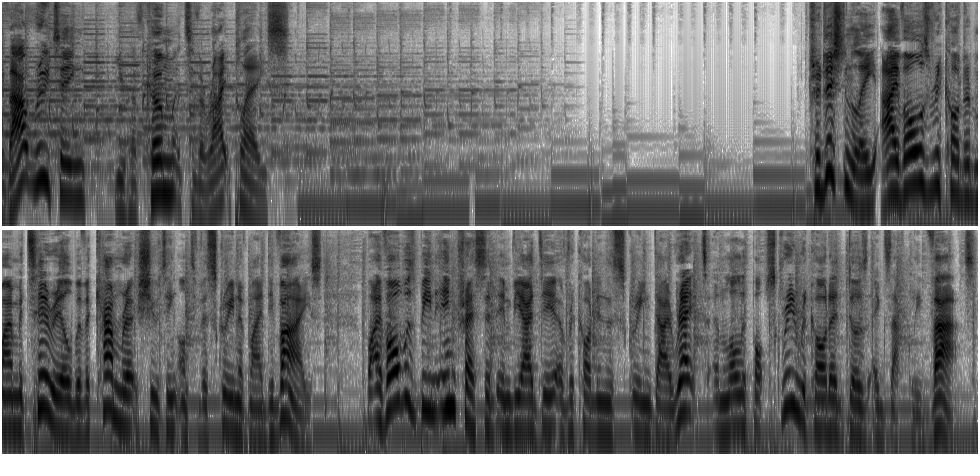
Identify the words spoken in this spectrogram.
without rooting, you have come to the right place. Traditionally, I've always recorded my material with a camera shooting onto the screen of my device, but I've always been interested in the idea of recording the screen direct, and Lollipop Screen Recorder does exactly that.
